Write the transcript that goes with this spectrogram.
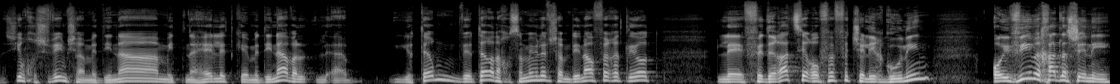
אנשים חושבים שהמדינה מתנהלת כמדינה, אבל יותר ויותר אנחנו שמים לב שהמדינה הופכת להיות לפדרציה רופפת של ארגונים, אויבים אחד לשני,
